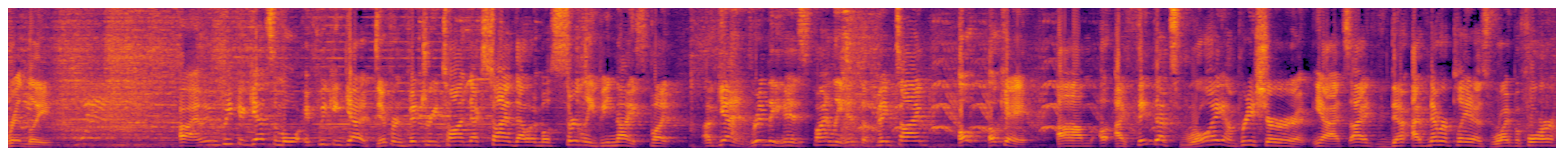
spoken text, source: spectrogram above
Ridley. All right, I mean, if we could get some more, if we can get a different victory taunt next time, that would most certainly be nice. But Again, Ridley has finally hit the big time. Oh, okay. Um, I think that's Roy. I'm pretty sure. Yeah, it's I've ne I've never played as Roy before.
